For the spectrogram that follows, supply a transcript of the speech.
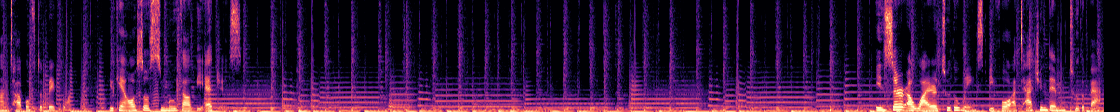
on top of the big one. You can also smooth out the edges. Insert a wire to the wings before attaching them to the back.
